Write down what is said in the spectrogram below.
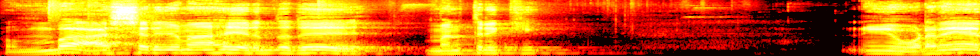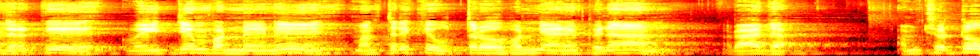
ரொம்ப ஆச்சரியமாக இருந்தது மந்திரிக்கு. நீ உடனே அதற்கு வைத்தியம் பண்ணுன்னு மந்திரிக்கு உத்தரவு பண்ணி அனுப்பினான் ராஜா. அனுப்பிச்சுட்டு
